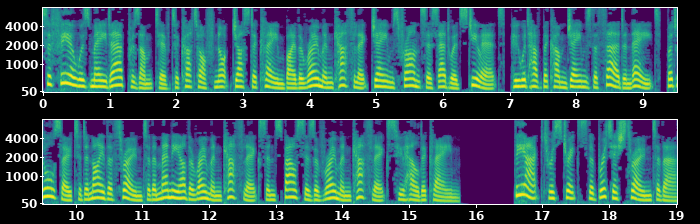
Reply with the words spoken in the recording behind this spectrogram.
Sophia was made heir presumptive to cut off not just a claim by the Roman Catholic James Francis Edward Stuart, who would have become James III and VIII, but also to deny the throne to the many other Roman Catholics and spouses of Roman Catholics who held a claim. The Act restricts the British throne to the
